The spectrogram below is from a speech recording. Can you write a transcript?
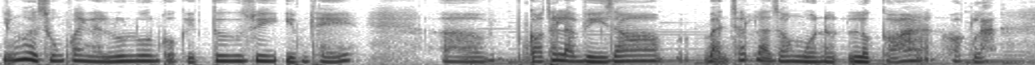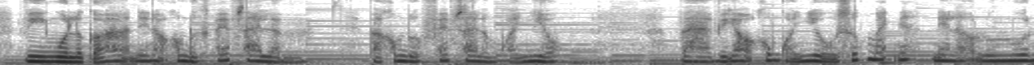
những người xung quanh là luôn luôn có cái tư duy yếm thế. À, có thể là vì do bản chất là do nguồn lực có hạn hoặc là vì nguồn lực có hạn nên họ không được phép sai lầm và không được phép sai lầm quá nhiều. Và vì họ không có nhiều sức mạnh ấy, nên là họ luôn luôn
